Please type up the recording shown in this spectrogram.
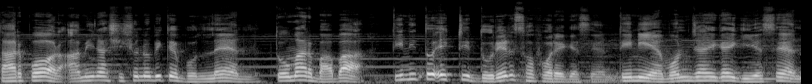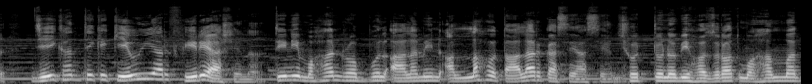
তারপর আমিনা শিশুনবীকে বললেন, তোমার বাবা তিনি তো একটি দূরের সফরে গেছেন। তিনি এমন জায়গায় গিয়েছেন, যেইখান থেকে কেউই আর ফিরে আসে না। তিনি মহান রব্বুল আলামিন আল্লাহ তালার কাছে আসেন ছোট্ট নবী হজরত মোহাম্মদ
